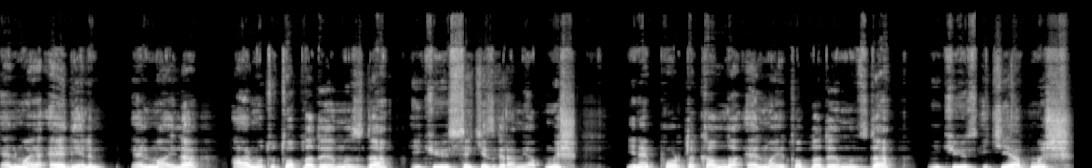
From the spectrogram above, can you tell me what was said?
elmaya E diyelim. Elma ile armutu topladığımızda 208 gram yapmış. Yine portakalla elmayı topladığımızda 202 yapmış.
